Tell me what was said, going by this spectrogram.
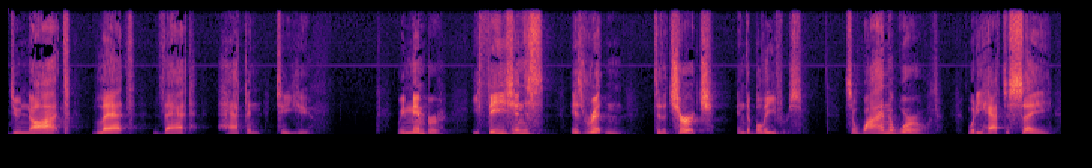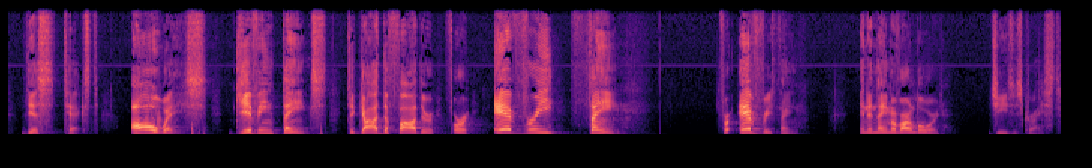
do not let that happen to you. Remember, Ephesians is written to the church and the believers. So, why in the world would he have to say this text? Always giving thanks to God the Father for everything. For everything in the name of our Lord Jesus Christ.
